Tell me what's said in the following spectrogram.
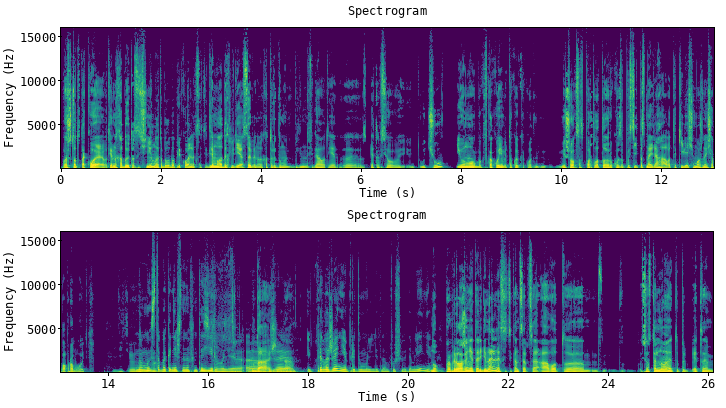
Вот что-то такое. Вот я на ходу это сочинил, но это было бы прикольно, кстати. Для молодых людей особенно, вот, которые думают, блин, нафига вот я э, это все учу, и он мог бы в какой-нибудь такой, как вот мешок со спортлото руку запустить, посмотреть, ага, вот такие вещи можно еще попробовать. Идите, ну, мы с тобой, конечно, нафантазировали ну, да, уже да. и приложение придумали, там, пуш-уведомления. Ну, про приложение это оригинальная, кстати, концепция, а вот э, все остальное это, это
